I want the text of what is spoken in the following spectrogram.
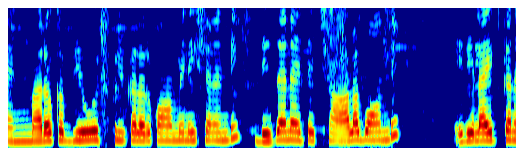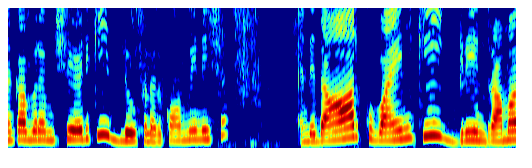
అండ్ మరొక బ్యూటిఫుల్ కలర్ కాంబినేషన్ అండి. డిజైన్ అయితే చాలా బాగుంది. ఇది లైట్ కనకాంబరం షేడ్కి blue colour combination. And dark వైన్కి గ్రీన్ రమా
